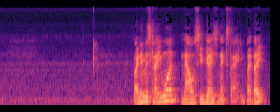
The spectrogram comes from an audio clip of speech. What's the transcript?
My name is Kai Yuan, and I will see you guys next time. Bye bye.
